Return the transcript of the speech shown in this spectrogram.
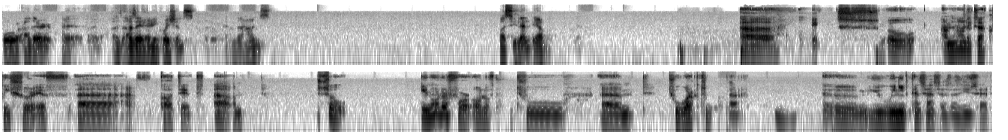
or other, uh, uh, are there any questions in the hands? Vasilel, yeah. Uh, so I'm not exactly sure if uh, I've got it. Um, so, in order for all of them to um, to work together, um, you we need consensus, as you said.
